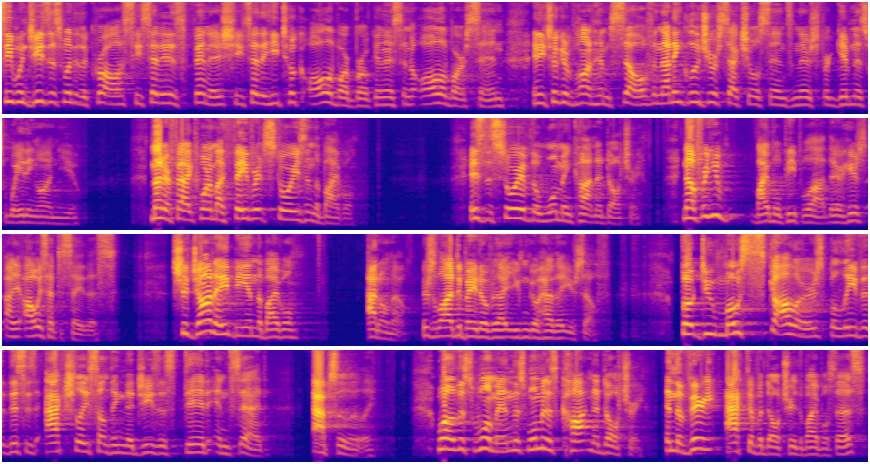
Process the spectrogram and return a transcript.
See, when Jesus went to the cross, he said, It is finished. He said that he took all of our brokenness and all of our sin, and he took it upon himself, and that includes your sexual sins, and there's forgiveness waiting on you. Matter of fact, one of my favorite stories in the Bible is the story of the woman caught in adultery. Now, for you Bible people out there, here's I always have to say this. Should John 8 be in the Bible? I don't know. There's a lot of debate over that. You can go have that yourself. But do most scholars believe that this is actually something that Jesus did and said? Absolutely. Well, this woman, this woman is caught in adultery, in the very act of adultery, the Bible says.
